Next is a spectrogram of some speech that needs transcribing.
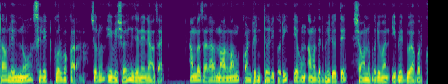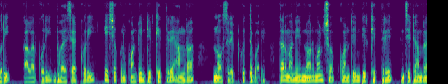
তাহলে নো সিলেক্ট করব কারা? চলুন এ বিষয়ে জেনে নেওয়া যাক। আমরা যারা নর্মাল কন্টেন্ট তৈরি করি এবং আমাদের ভিডিওতে সামান্য পরিমাণ ইফেক্ট ব্যবহার করি কালার করি ভয়েস অ্যাড করি, এই সকল কন্টেন্টের ক্ষেত্রে আমরা নো সিলেক্ট করতে পারি। তার মানে নর্মাল সব কন্টেন্টের ক্ষেত্রে যেটা আমরা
